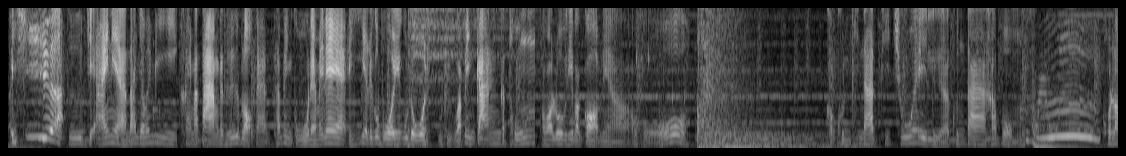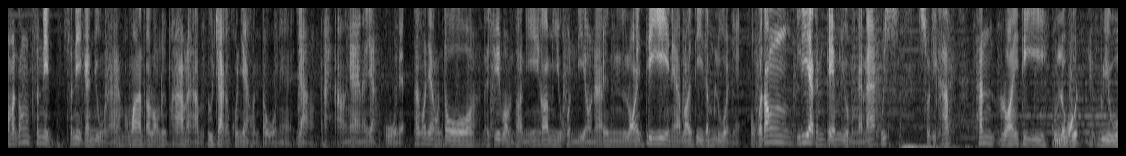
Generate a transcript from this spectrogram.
ไอ้เชี่ยคือ JI เนี่ยน่าจะไม่มีใครมาตามกระทืบหรอกแต่ ถ้าเป็นกูเนี่ยไม่แน่ไอ้เหี้ยถ้ากูโพยกูโดนกูถือว่าเป็นการกระทุ้งเพราะว่ารูปที่ประกอบเนี่ยโอ้โห ขอบคุณพี่นัทที่ช่วยเหลือคุณตาครับผม คนเรามันต้องสนิทสนิทกันอยู่นะ เพราะว่าเราลองนึกภาพนะครับ รู้จักกับคนใหญ่คนโตเนี่ยอย่างอะเอาง่ายนะอย่างกูเนี่ยถ้าคนใหญ่คนโตในชีวิตผมตอนนี้ก็มีอยู่คนเดียวนะเป็นร้อยตีนะครับร้อยตีตำรวจเนี่ยผมก็ต้องเรียกเต็มๆอยู่เหมือนกันนะสวัสดีครับ ท่านร้อยตีกุลวุฒิวิว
